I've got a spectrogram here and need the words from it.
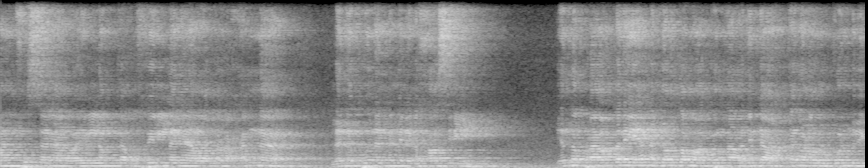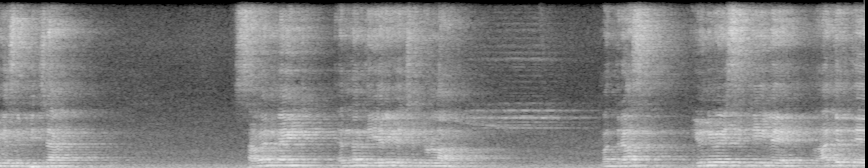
അൻഫുസന വഇല്ലം തഗ്ഫിർ ലനാ വതർഹംന ലനകൂനന്ന മിനൽ ഖാസിരീൻ എന്ന പ്രാർത്ഥനയെ അന്വർത്ഥമാക്കുന്ന അതിന്റെ അർത്ഥങ്ങൾ ഉൾക്കൊണ്ട് വികസിപ്പിച്ച സെവൻ നൈറ്റ് എന്ന തിയറി വെച്ചിട്ടുള്ള മദ്രാസ് യൂണിവേഴ്സിറ്റിയിലെ ആദ്യത്തെ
